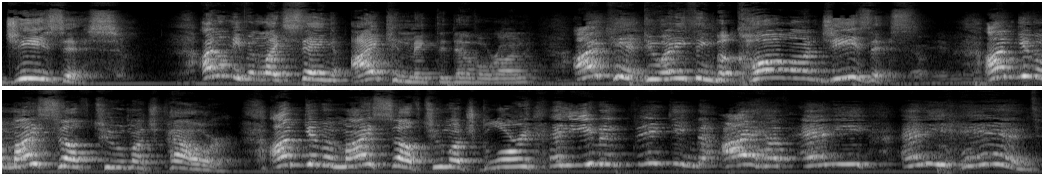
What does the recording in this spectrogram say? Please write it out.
Jesus. I don't even like saying I can make the devil run. I can't do anything but call on Jesus. I'm giving myself too much power. I'm giving myself too much glory and even thinking that I have any any hand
